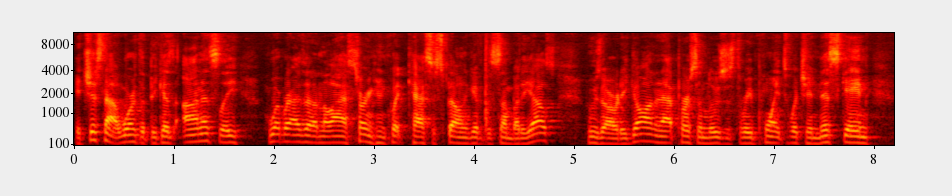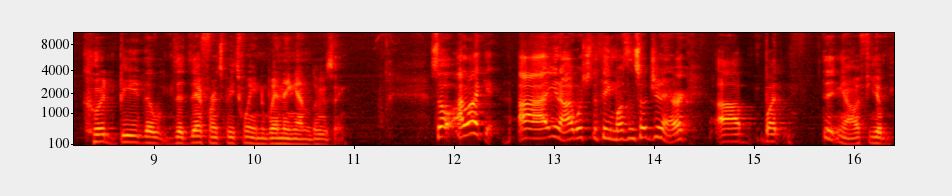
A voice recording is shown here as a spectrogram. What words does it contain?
It's just not worth it because honestly, whoever has it on the last turn can quick cast a spell and give it to somebody else who's already gone, and that person loses three points, which in this game could be the, the difference between winning and losing. So I like it. Uh, you know, I wish the theme wasn't so generic, uh, but you know, if you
